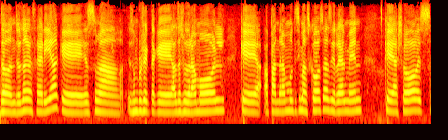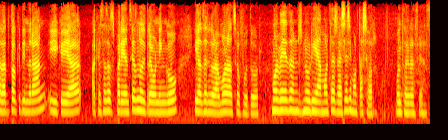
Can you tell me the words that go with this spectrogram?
Doncs jo els agradaria que és, una, és un projecte que els ajudarà molt, que aprendran moltíssimes coses i realment que això serà tot el que tindran i que ja aquestes experiències no li treu ningú i els ajudarà molt en el seu futur. Molt bé, doncs Núria, moltes gràcies i molta sort. Moltes gràcies.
